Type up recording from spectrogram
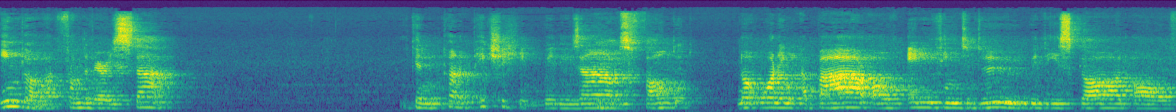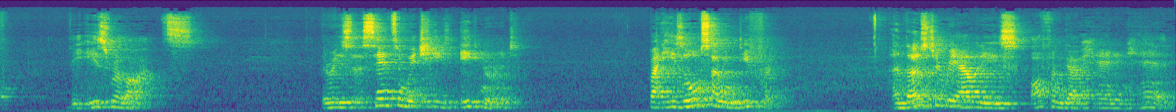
in God from the very start. You can kind of picture him with his arms folded, not wanting a bar of anything to do with this God of the Israelites. There is a sense in which he's ignorant, but he's also indifferent. And those two realities often go hand in hand.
